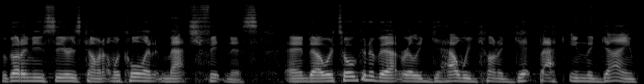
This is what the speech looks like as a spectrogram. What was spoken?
we've got a new series coming up and we're calling it Match Fitness. And uh, we're talking about really how we kind of get back in the game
